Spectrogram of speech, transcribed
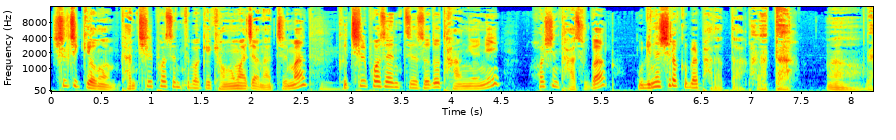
실직 경험 단 7%밖에 경험하지 않았지만 그 7%에서도 당연히 훨씬 다수가 우리는 실업급여를 받았다. 받았다. 어. 네.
